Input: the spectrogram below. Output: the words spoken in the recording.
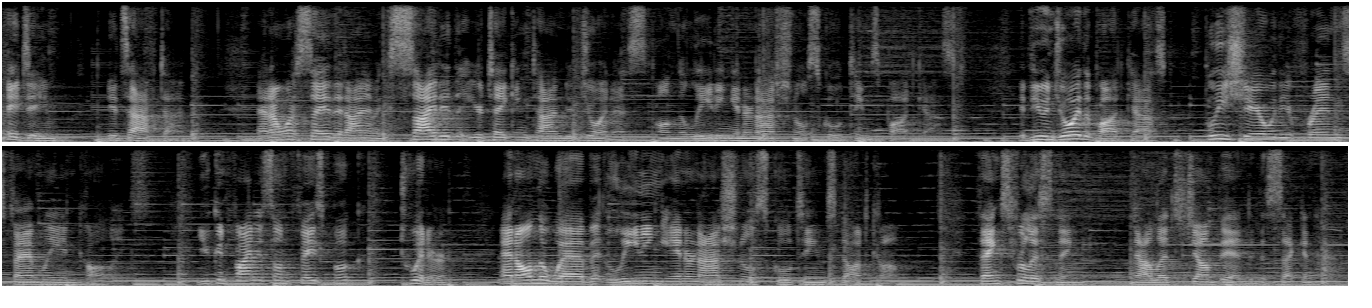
Hey, team, it's halftime. And I want to say that I am excited that you're taking time to join us on the Leading International School Teams podcast. If you enjoy the podcast, please share with your friends, family, and colleagues. You can find us on Facebook, Twitter, and on the web at leadinginternationalschoolteams.com. Thanks for listening. Now let's jump into the second half.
